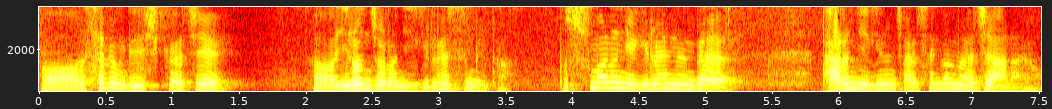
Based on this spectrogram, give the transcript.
어, 새벽 4시까지 어, 이런저런 얘기를 했습니다. 뭐 수많은 얘기를 했는데 다른 얘기는 잘 생각나지 않아요.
